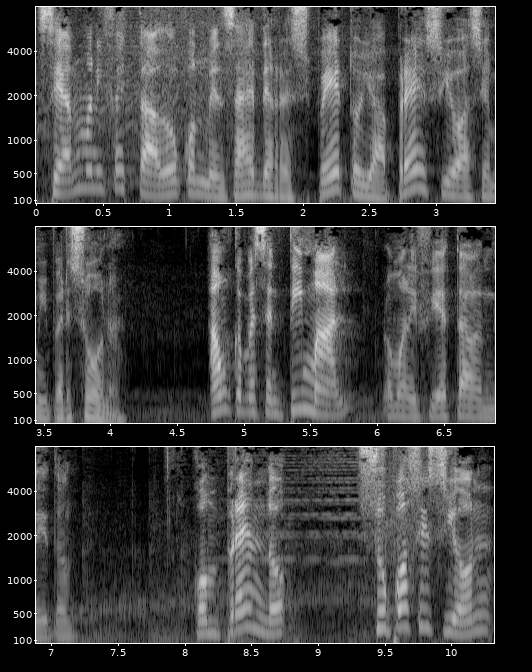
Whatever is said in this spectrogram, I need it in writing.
se han manifestado con mensajes de respeto y aprecio hacia mi persona. Aunque me sentí mal, lo manifiesta bendito, comprendo su posición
